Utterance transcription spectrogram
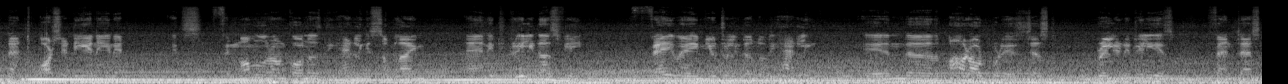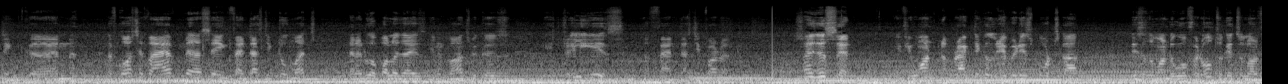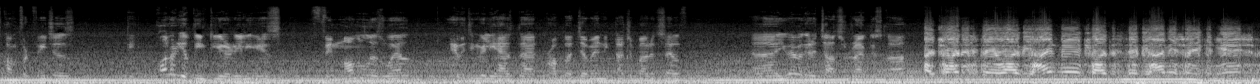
that Porsche DNA in it. It's phenomenal around corners, the handling is sublime and it really does feel very very neutral in terms of the handling and uh, the power output is just brilliant. It really is fantastic uh, and of course if I am uh, saying fantastic too much then I do apologize in advance because it really is a fantastic product. So I just said, if you want a practical everyday sports car, this is the one to go for. It also gets a lot of comfort features. The quality of the interior really is phenomenal as well. Everything really has that proper Germanic touch about itself. Uh, you ever get a chance to drive this car? I try to stay right behind me, try to stay behind me so you can use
